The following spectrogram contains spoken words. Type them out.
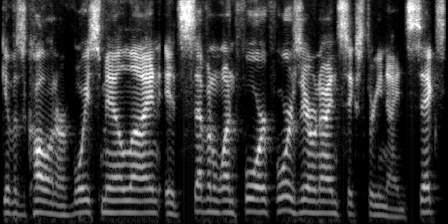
Give us a call on our voicemail line. It's 714 409 6396.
